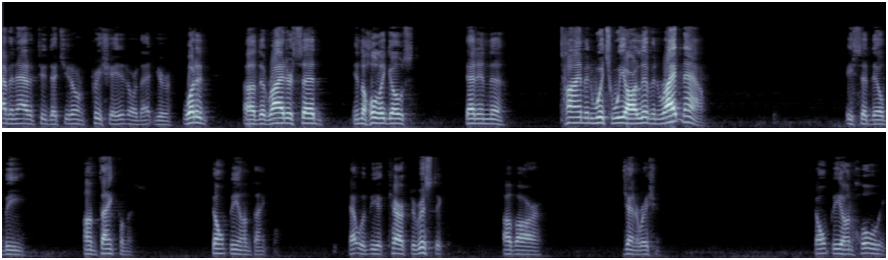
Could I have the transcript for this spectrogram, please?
have an attitude that you don't appreciate it or that you're what did uh, the writer said in the Holy Ghost that in the time in which we are living right now, he said there'll be unthankfulness. Don't be unthankful. That would be a characteristic of our generation. Don't be unholy.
